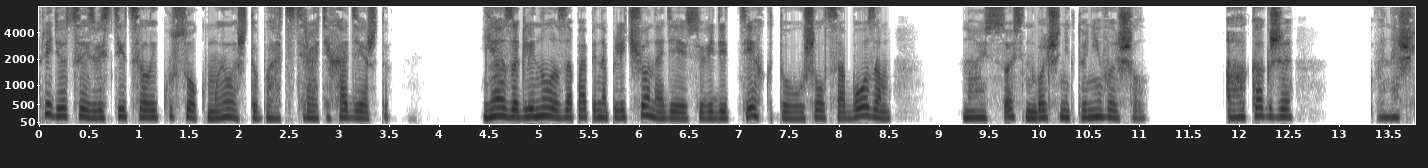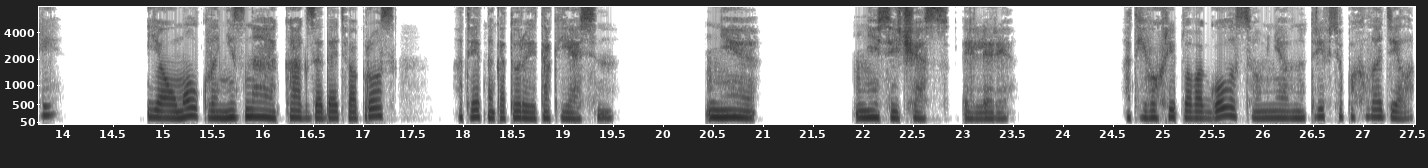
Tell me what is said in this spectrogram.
Придётся извести целый кусок мыла, чтобы отстирать их одежду. Я заглянула за папино плечо, надеясь увидеть тех, кто ушёл с обозом, но из сосен больше никто не вышел. «А как же... Вы нашли?» Я умолкла, не зная, как задать вопрос, ответ на который и так ясен. «Не... не сейчас, Эллери». От его хриплого голоса у меня внутри все похолодело.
